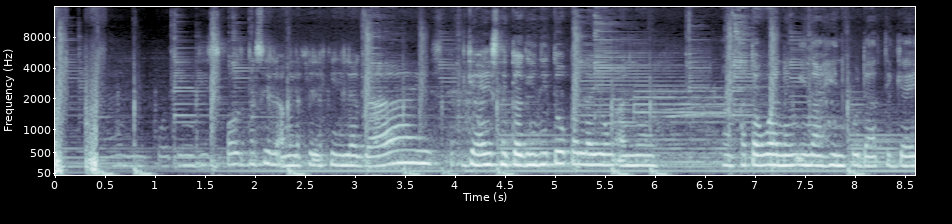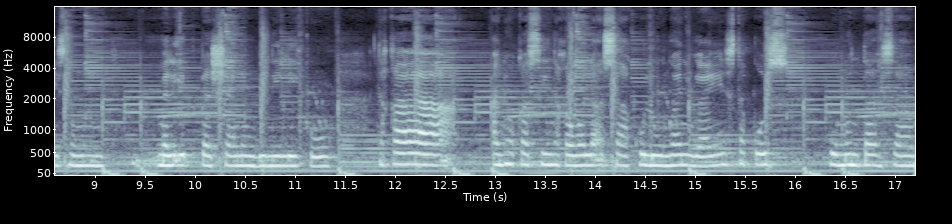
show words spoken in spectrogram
Ayan, 14 days old na sila. Ang laki-laki nila guys. At guys, nagkaganito pala yung ano, ang katawan ng inahin ko dati guys nung maliit pa siya nung binili ko. Naka, ano kasi, nakawala sa kulungan guys. Tapos, pumunta sa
